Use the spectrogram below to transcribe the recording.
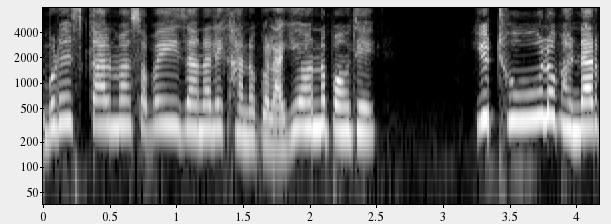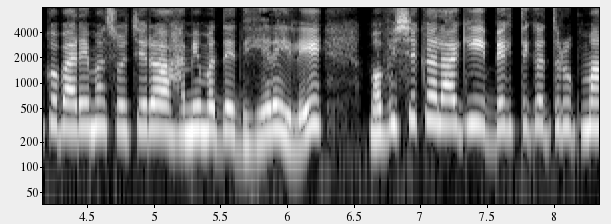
बुढेसकालमा सबैजनाले खानको लागि अन्न पाउँथे। यो ठूलो भण्डारको बारेमा सोचेर हामीमध्ये धेरैले भविष्यका लागि व्यक्तिगत रूपमा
